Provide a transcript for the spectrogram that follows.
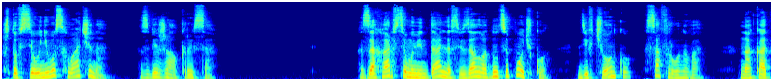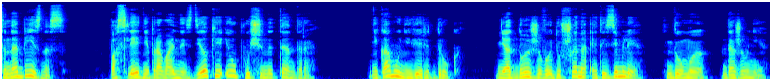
что все у него схвачено. Сбежал крыса. Захар все моментально связал в одну цепочку. Девчонку, Сафронова. Накаты на бизнес. Последние провальные сделки и упущенные тендеры. Никому не верит друг. Ни одной живой душе на этой земле. Думаю, даже мне.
